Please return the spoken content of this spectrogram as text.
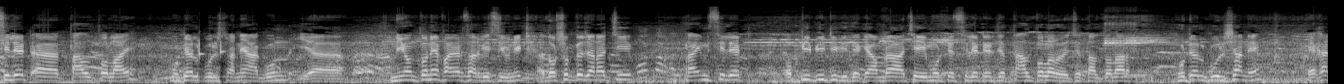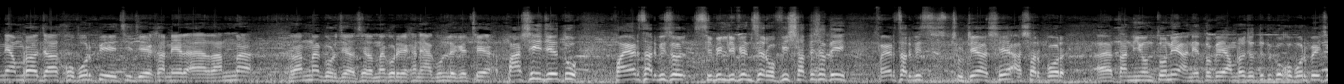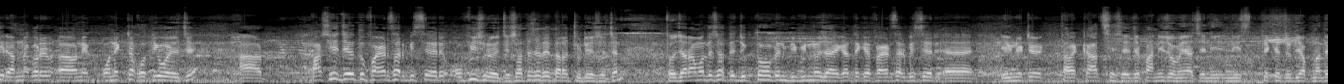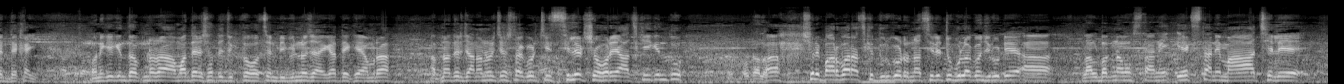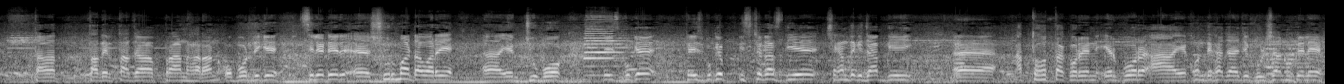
Sylhet তালতলায় hotel গুলশানে আগুন নিয়ন্ত্রণে ফায়ার সার্ভিস ইউনিট। দর্শকদের জানাচ্ছি, প্রাইম সিলেট ও পিবি টিভি থেকে আমরা আছি এই মুহূর্তে সিলেটের যে তালতলা রয়েছে, তালতলার হোটেল গুলশানে। এখানে আমরা যা খবর পেয়েছি যে এখানে রান্না রান্নাঘর যে আছে, রান্নাঘরে এখানে আগুন লেগেছে। পাশেই যেহেতু ফায়ার সার্ভিস ও সিভিল ডিফেন্সের অফিস, সাথে সাথেই ফায়ার সার্ভিস ছুটে আসে, আসার পর তা নিয়ন্ত্রণে আনে। তবে আমরা যতটুকু খবর পেয়েছি, রান্নাঘরের অনেক, অনেকটা ক্ষতি হয়েছে। আর পাশেই যেহেতু ফায়ার সার্ভিসের অফিস রয়েছে, সাথে সাথে তারা ছুটে এসেছেন। তো যারা আমাদের সাথে যুক্ত হবেন, বিভিন্ন জায়গা থেকে ফায়ার সার্ভিসের ইউনিটের তারা কাজ শেষে যে পানি জমে আছে নিচ থেকে যদি আপনাদের দেখাই, অনেকে কিন্তু আপনারা আমাদের সাথে যুক্ত হচ্ছেন, বিভিন্ন জায়গা থেকে আমরা আপনাদের জানানোর চেষ্টা করছি সিলেট শহরে। আজকেই কিন্তু আসলে বারবার আজকে দুর্ঘটনা। সিলেট টু বুলাগঞ্জ রুটে লালবাগ নামক স্থানে এক স্থানে মা ছেলে তারা তাদের তাজা প্রাণ হারান। অপরদিকে সিলেটের সুরমা টাওয়ারে এক যুবক ফেসবুকে ফেসবুকে স্ট্যাটাস দিয়ে সেখান থেকে জাপ দিয়ে আত্মহত্যা করেন। এরপর এখন দেখা যায় যে গুলশান হোটেলে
